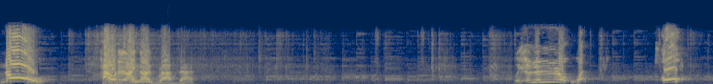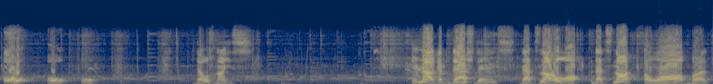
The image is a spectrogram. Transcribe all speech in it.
No! How did I not grab that? Wait, no, no, no, no, what? Oh! Oh! Oh, oh. That was nice. You're not gonna dash dance. That's not a law. That's not a law, but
